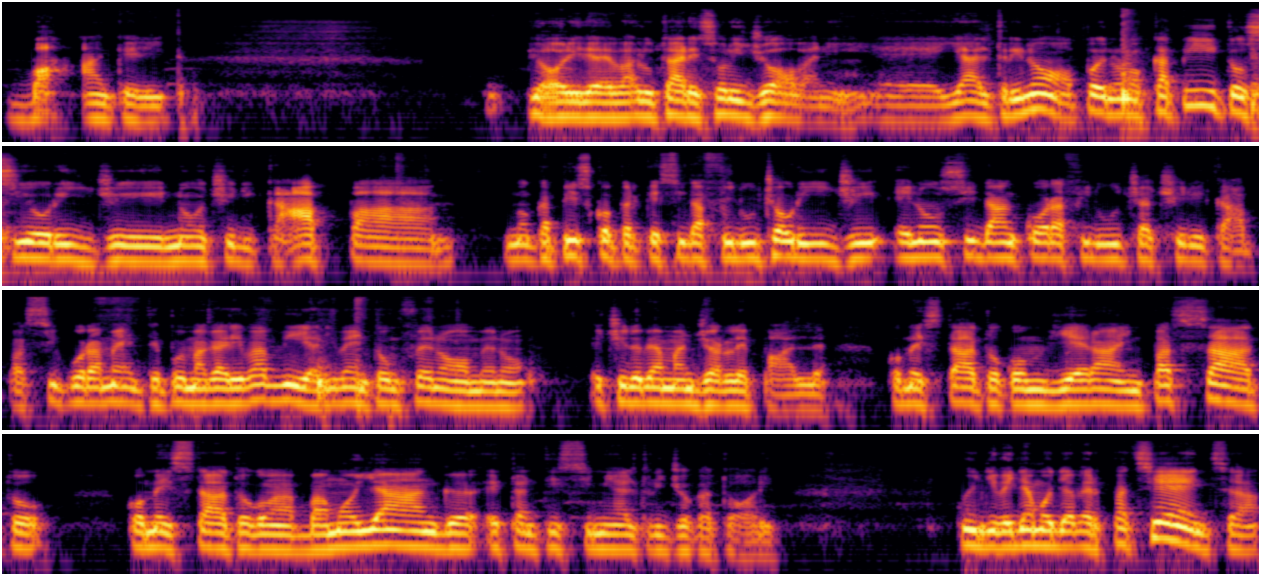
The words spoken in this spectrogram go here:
bah, anche lì. Pioli deve valutare solo i giovani, e gli altri no. Poi non ho capito se Origi non CDK, non capisco perché si dà fiducia a Origi e non si dà ancora fiducia a CDK. Sicuramente poi magari va via, diventa un fenomeno e ci dobbiamo mangiare le palle, come è stato con Vieira in passato, come è stato con Abamo Young e tantissimi altri giocatori. Quindi vediamo di aver pazienza,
